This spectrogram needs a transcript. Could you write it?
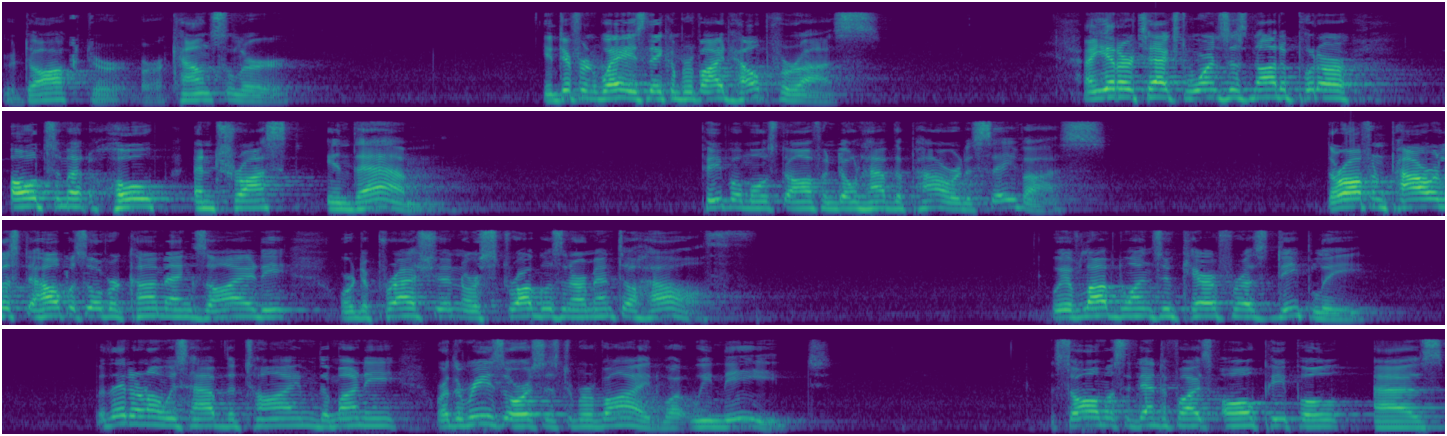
your doctor, or a counselor. In different ways, they can provide help for us. And yet, our text warns us not to put our ultimate hope and trust in them. People most often don't have the power to save us. They're often powerless to help us overcome anxiety or depression or struggles in our mental health. We have loved ones who care for us deeply, but they don't always have the time, the money, or the resources to provide what we need. The psalmist identifies all people as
